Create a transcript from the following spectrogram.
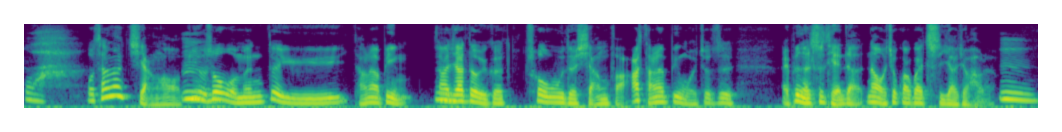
哇，我常常讲哦，比如说我们对于糖尿病，大家都有一个错误的想法啊，糖尿病我就是哎不能吃甜的，那我就乖乖吃药就好了。嗯，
